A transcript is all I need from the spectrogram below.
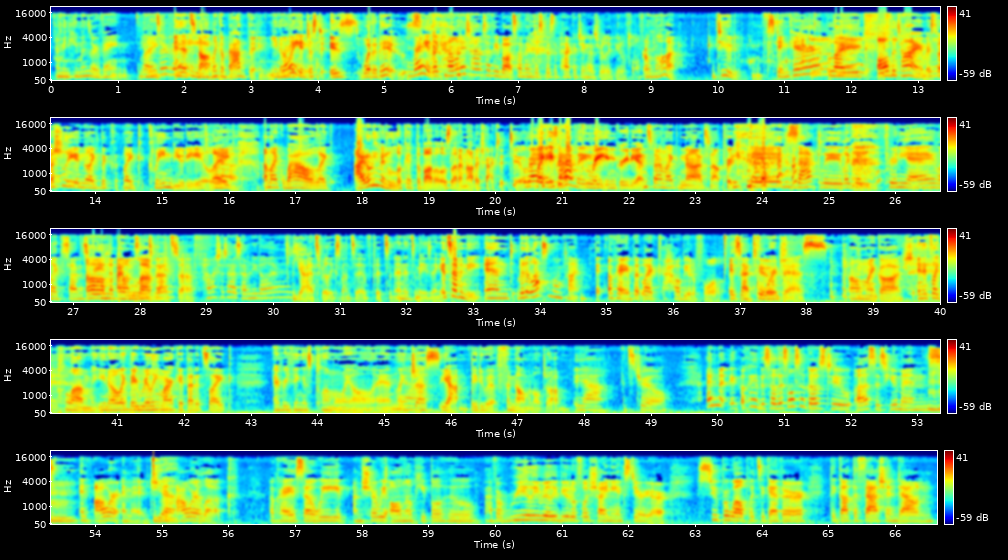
I mean, humans are vain. Humans like, are And it's not like a bad thing, you know? Like, it just is what it is. Right. Like, how many times have you bought something just because the packaging was really beautiful? A lot. Dude, skincare, mm-hmm. like, all the time, especially mm-hmm. in, like, the, like, clean beauty. Like, Yeah. I'm like, wow, like, I don't even look at the bottles that I'm not attracted to. Right, Like, it could have great ingredients, but I'm like, nah, it's not pretty. exactly. Like the Prunier, like sunscreen, oh, the I plum love sunscreen. that stuff. How much is that? Seventy dollars. Yeah, it's really expensive. It's and it's amazing. It's seventy, and but it lasts a long time. Okay, but like, how beautiful is It's that too? gorgeous. oh my gosh. And it's like plum, you know, like they really Mm-hmm. market that it's like everything is plum oil and like Yeah. just yeah, they do a phenomenal job. Yeah, it's true. And okay, so this also goes to us as humans mm-hmm. and our image Yeah. and our look. Okay, so we, I'm sure we all know people who have a really, really beautiful, shiny exterior, super well put together. They got the fashion down,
